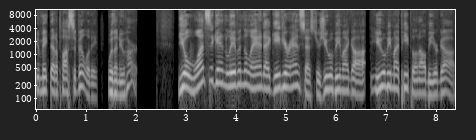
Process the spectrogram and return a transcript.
You make that a possibility with a new heart. You'll once again live in the land I gave your ancestors. You will be my God. You will be my people, and I'll be your God.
